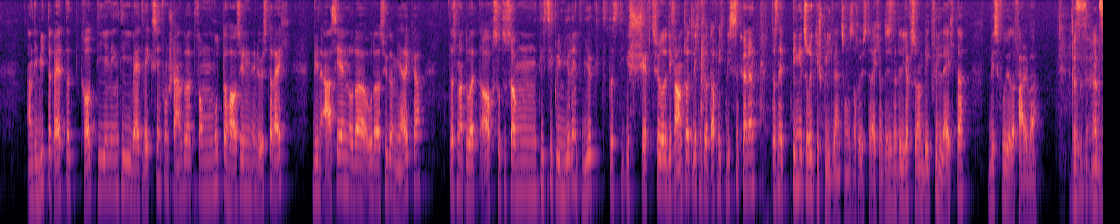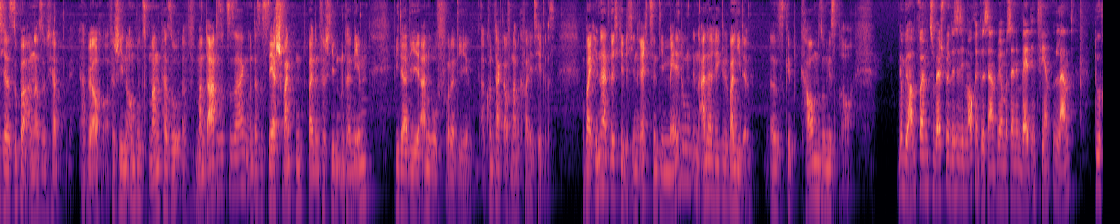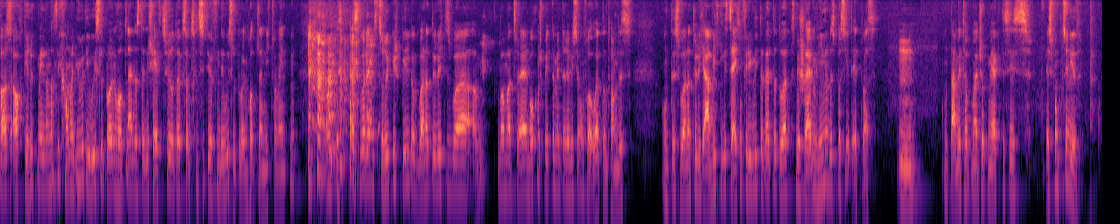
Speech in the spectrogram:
an die Mitarbeiter, gerade diejenigen, die weit weg sind vom Standort, vom Mutterhaus in, in Österreich, wie in Asien oder, oder Südamerika, dass man dort auch sozusagen disziplinierend wirkt, dass die Geschäftsführer oder die Verantwortlichen dort auch nicht wissen können, dass nicht Dinge zurückgespielt werden zu uns nach Österreich. Und das ist natürlich auf so einem Weg viel leichter, wie es früher der Fall war. Das ist, hört sich ja super an. Also ich habe hab ja auch verschiedene Ombudsmann-Mandate sozusagen und das ist sehr schwankend bei den verschiedenen Unternehmen, wie da die Anruf- oder die Kontaktaufnahmequalität ist. Wobei inhaltlich, gebe ich Ihnen recht, sind die Meldungen in aller Regel valide. Also es gibt kaum so Missbrauch. Ja, und wir haben vor allem zum Beispiel, und das ist eben auch interessant, wir haben aus einem weit entfernten Land durchaus auch die Rückmeldung bekommen über die Whistleblowing-Hotline, dass der Geschäftsführer da gesagt hat, sie dürfen die Whistleblowing-Hotline nicht verwenden. Und das wurde uns zurückgespielt und war natürlich, das war, ähm, waren wir zwei Wochen später mit der Revision vor Ort und haben das, und das war natürlich auch ein wichtiges Zeichen für die Mitarbeiter dort. Wir schreiben hin und es passiert etwas. Mhm. Und damit hat man halt schon gemerkt, es ist, es funktioniert.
